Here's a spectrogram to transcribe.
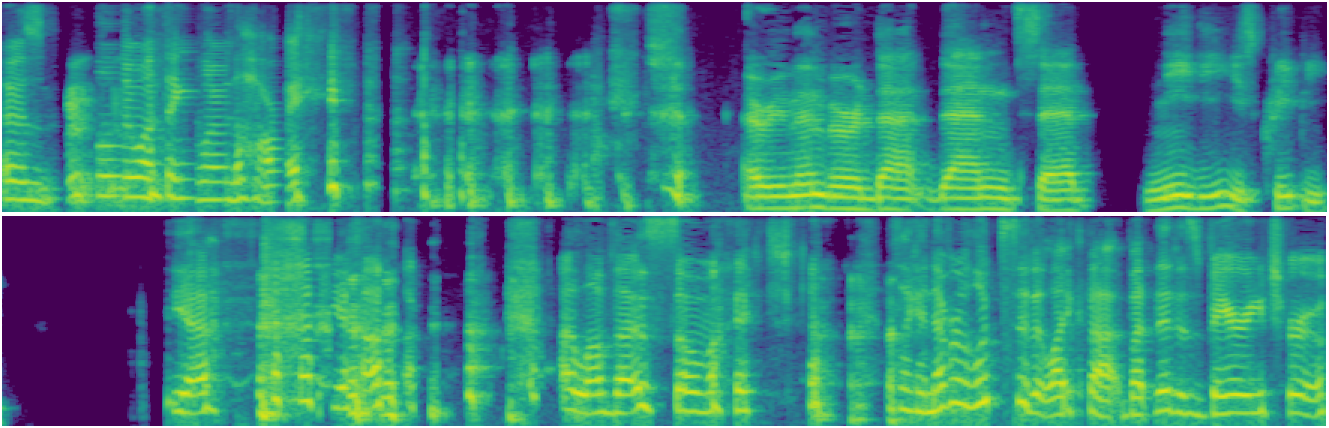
was the only one thing I learned the hard way. I remember that Dan said, needy is creepy. Yeah. yeah. I love that so much. it's like I never looked at it like that, but it is very true.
